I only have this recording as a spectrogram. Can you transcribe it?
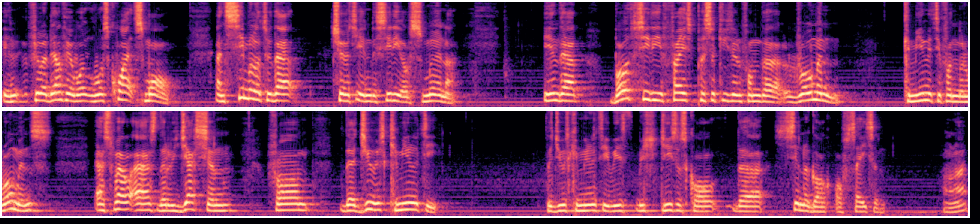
in Philadelphia was, was quite small and similar to that church in the city of Smyrna, in that both cities faced persecution from the Roman community, from the Romans, as well as the rejection from the Jewish community. The Jewish community, which, which Jesus called the synagogue of Satan. All right?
